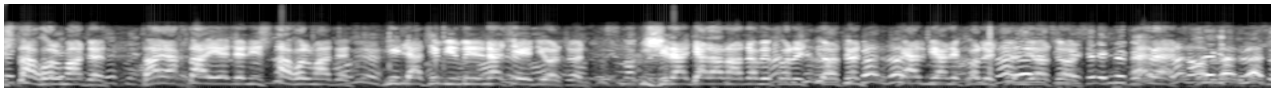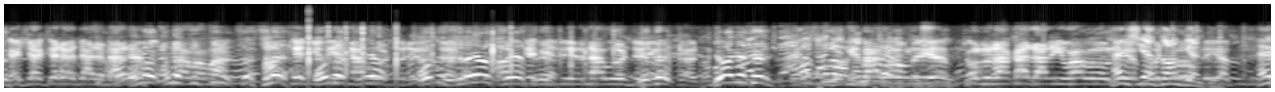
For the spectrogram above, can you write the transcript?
ıslah olmadın. Dayakta yedin, ıslah olmadın. Milleti birbirine şey diyorsun. İşine gelen adamı konuşuyorsun. Gelmeyeni konuşturmuyorsun. Evet. Teşekkür ederim. Ama ama susturun. Sı- Sıra. Halkı Orada birbirine sıraya. vurduruyorsun. Orada sıraya sıraya Halkı sıraya. birbirine Yeter. vurduruyorsun. Ya yeter. İmamoğlu'yum. Sonuna kadar İmamoğlu'yum. Her şeye zam geldi. Her-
